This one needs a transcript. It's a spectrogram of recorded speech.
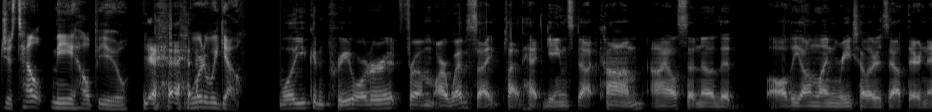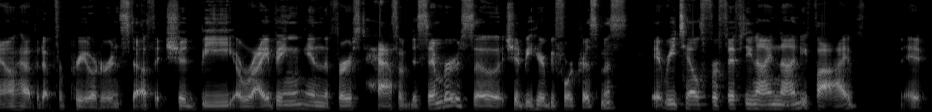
Just help me help you. Yeah. Where do we go? Well, you can pre-order it from our website, plaidhatgames.com. I also know that all the online retailers out there now have it up for pre-order and stuff. It should be arriving in the first half of December, so it should be here before Christmas. It retails for fifty nine ninety five. It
